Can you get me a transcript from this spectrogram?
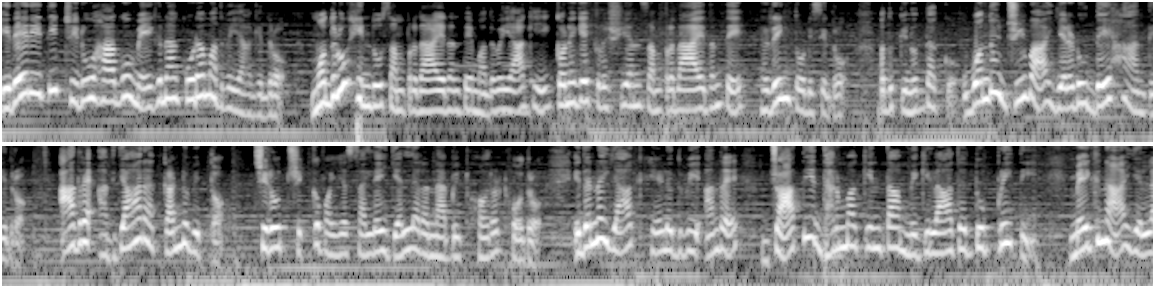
ಇದೇ ರೀತಿ ಚಿರು ಹಾಗೂ ಮೇಘನಾ ಕೂಡ ಮದುವೆಯಾಗಿದ್ರು. ಮೊದಲು ಹಿಂದೂ ಸಂಪ್ರದಾಯದಂತೆ ಮದುವೆಯಾಗಿ ಕೊನೆಗೆ ಕ್ರಿಶ್ಚಿಯನ್ ಸಂಪ್ರದಾಯದಂತೆ ರಿಂಗ್ ತೋಡಿಸಿದ್ರು. ಬದುಕಿನುದ್ದಕ್ಕೂ ಒಂದು ಜೀವ ಎರಡು ದೇಹ ಅಂತಿದ್ರು. ಆದ್ರೆ ಅದ್ಯಾರ ಕಣ್ಣು ಬಿತ್ತೋ ಚಿರು ಚಿಕ್ಕ ವಯಸ್ಸಲ್ಲೇ ಎಲ್ಲರನ್ನ ಬಿಟ್ಟು ಹೊರಟು ಹೋದ್ರು. ಇದನ್ನ ಯಾಕೆ ಹೇಳಿದ್ವಿ ಅಂದ್ರೆ ಜಾತಿ ಧರ್ಮಕ್ಕಿಂತ ಮಿಗಿಲಾದದ್ದು ಪ್ರೀತಿ. ಮೇಘ್ನ ಎಲ್ಲ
